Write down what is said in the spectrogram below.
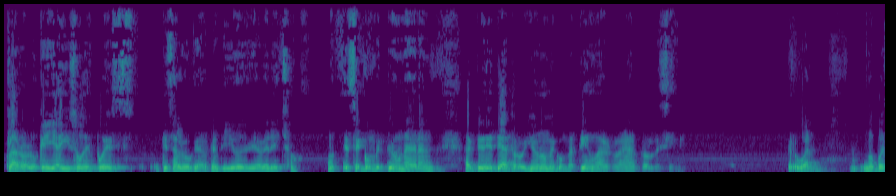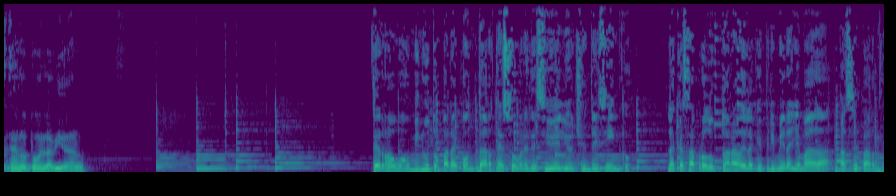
Claro, lo que ella hizo después, que es algo que de repente yo debía haber hecho, se convirtió en una gran actriz de teatro. Yo no me convertí en un gran actor de cine. Pero bueno, no puedes tenerlo todo en la vida, ¿no? Te robo un minuto para contarte sobre Decibelio 85, la casa productora de la que Primera Llamada hace parte.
